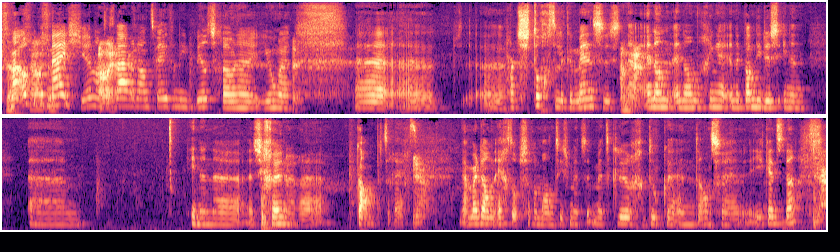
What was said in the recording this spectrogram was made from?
Zo- maar ook zo op het meisje, want Oh, het ja. waren dan twee van die beeldschone, jonge, eh, eh, eh, hartstochtelijke mensen. Dus, Oh, nou, en, dan, en, dan ging hij, en dan kwam hij dus in een, ehm, in een, eh een zigeunerkamp terecht. Ja. Nou, maar dan echt op zijn romantisch, met, met kleurige doeken en dansen. Je kent het wel. Ja,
